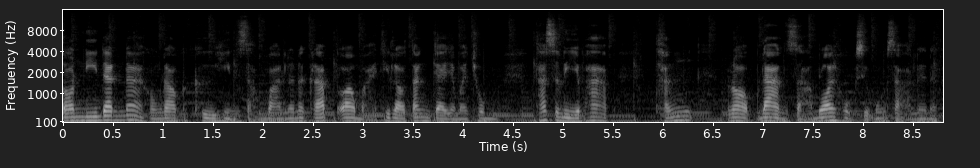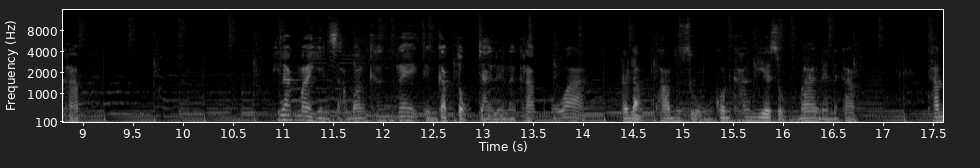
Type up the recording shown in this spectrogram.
ตอนนี้ด้านหน้าของเราก็คือหินสามวันแล้วนะครับเป้าหมายที่เราตั้งใจจะมาชมทัศนียภาพทั้งรอบด้าน 360 องศาเลยนะครับ พี่ลักมาเหินสามวันครั้งแรกถึงกับตกใจเลยนะครับ เพราะว่าระดับความสูงค่อนข้างที่จะสูงมากเลยนะครับ ท่าน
